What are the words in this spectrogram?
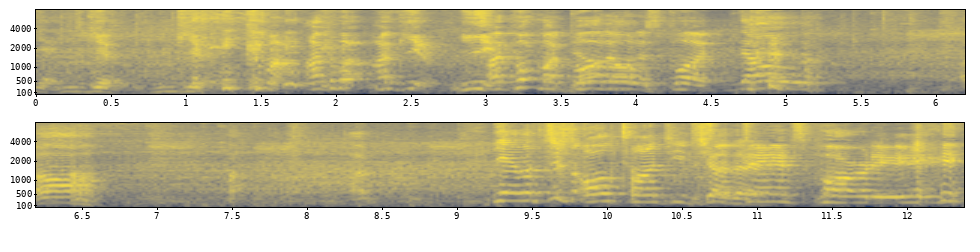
Yeah, you get him. You get him. Come on. I put, on. I, get him. You I put my butt No. on his butt. No. oh. Yeah, let's just all taunt each It's other. a dance party.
